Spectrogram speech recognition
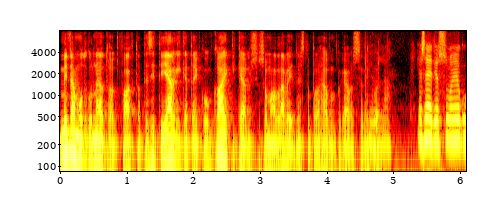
mitä muuta kuin neutraalit faktat, ja sitten jälkikäteen, kun on kaikki käynyt sen saman läpi, niin sitten on paljon helpompi käydä se, niinku, Kyllä. että Ja se, että jos sulla on joku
